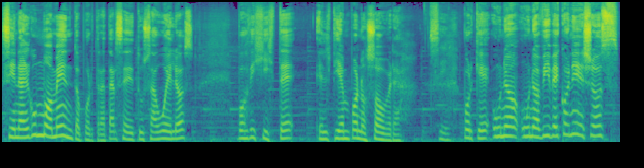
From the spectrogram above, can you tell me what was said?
Si en algún momento, por tratarse de tus abuelos, vos dijiste, el tiempo no sobra. Sí. Porque uno, uno vive con ellos,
